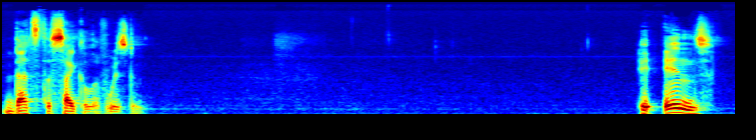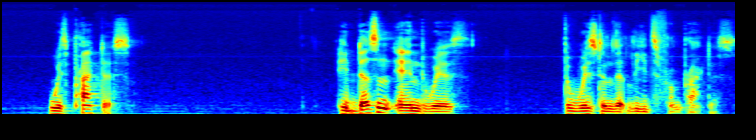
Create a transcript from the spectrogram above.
That's the cycle of wisdom. It ends with practice. It doesn't end with the wisdom that leads from practice.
